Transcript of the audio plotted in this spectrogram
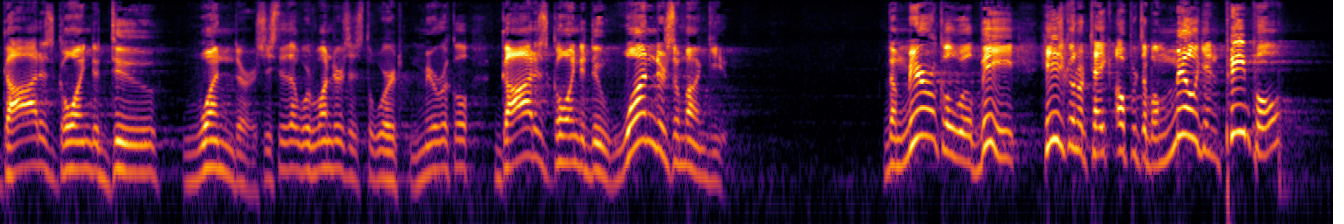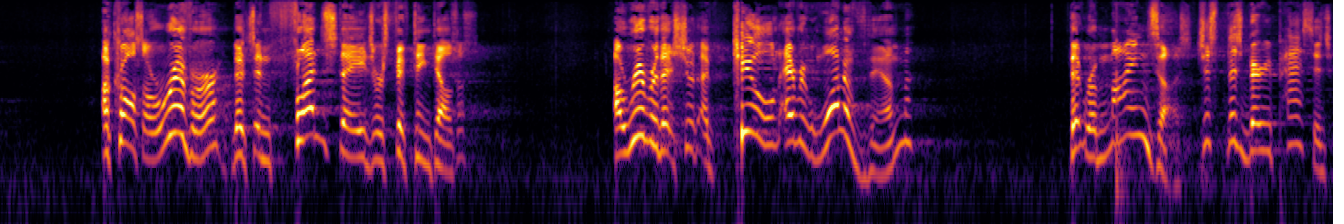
God is going to do wonders. You see that word wonders? It's the word miracle. God is going to do wonders among you. The miracle will be He's going to take upwards of a million people across a river that's in flood stage, verse 15 tells us. A river that should have killed every one of them. That reminds us, just this very passage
